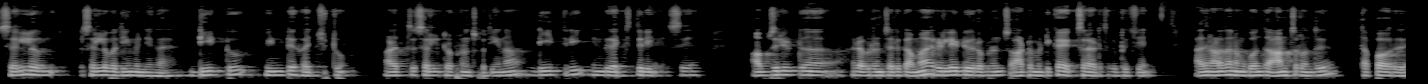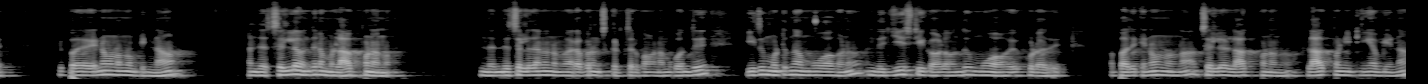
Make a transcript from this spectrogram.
செல்லு செல்லு பார்த்தீங்கன்னு வச்சுங்க D two into H two அடுத்து செல் ரெஃபரன்ஸ் பார்த்தீங்கன்னா D three into H three say absolute reference எடுக்காமல் ரிலேட்டிவ் ரெஃபரன்ஸ் ஆட்டோமேட்டிக்காக எக்ஸல் எடுத்துக்கிட்டுச்சு அதனால தான் நமக்கு வந்து ஆன்சர் வந்து தப்பாக வருது. இப்போ என்ன பண்ணணும் அப்படின்னா அந்த செல்லை வந்து நம்ம லாக் பண்ணணும். இந்த இந்த செல்லு தானே நம்ம ரெஃபரன்ஸ் எடுத்திருக்கோம் நமக்கு வந்து இது மட்டும்தான் மூவ் ஆகணும். இந்த ஜிஎஸ்டி காலை வந்து மூவ் ஆகக்கூடாது அப்போ அதுக்கு என்ன பண்ணணும்னா செல்லை லாக் பண்ணணும். லாக் பண்ணிட்டீங்க அப்படின்னா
